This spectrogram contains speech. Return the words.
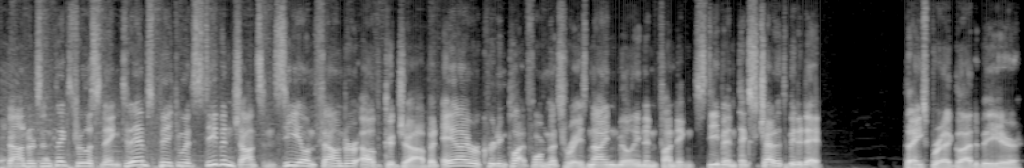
founders, and thanks for listening. Today I'm speaking with Stephen Johnston, CEO and founder of GoodJob, an AI recruiting platform that's raised 9 million in funding. Stephen, thanks for chatting with me today. Thanks, Brad. Glad to be here.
